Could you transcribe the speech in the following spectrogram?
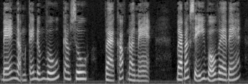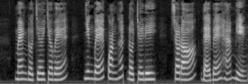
Bé ngậm cái núm vú cao su và khóc đòi mẹ. Bà bác sĩ vỗ về bé, mang đồ chơi cho bé, nhưng bé quăng hết đồ chơi đi, sau đó để bé há miệng.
